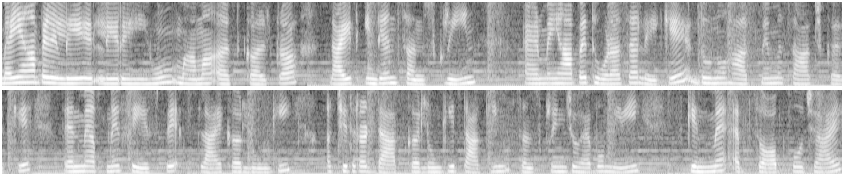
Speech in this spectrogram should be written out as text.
मैं यहाँ पे ले ले रही हूँ Mamaearth ultra light Indian sunscreen and मैं यहाँ पे थोड़ा सा लेके दोनों हाथ में मसाज करके देन मैं अपने फेस पे अप्लाई कर लूँगी, अच्छी तरह डैप कर लूँगी ताकि सनस्क्रीन जो है वो मेरी स्किन में एब्जॉर्ब हो जाए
